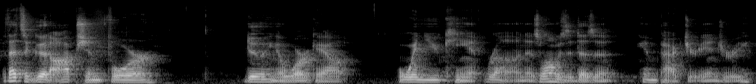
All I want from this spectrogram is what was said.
But that's a good option for doing a workout when you can't run, as long as it doesn't impact your injury.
